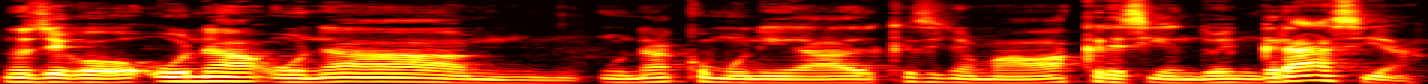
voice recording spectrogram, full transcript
nos llegó una, una, mm, una comunidad que se llamaba Creciendo en Gracia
